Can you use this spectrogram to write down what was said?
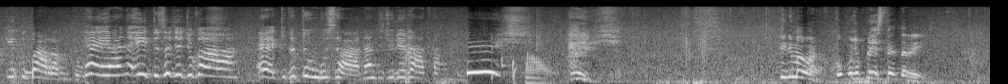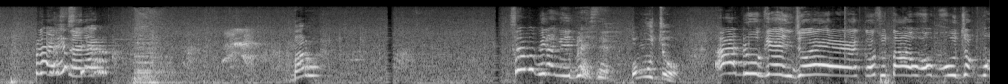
pakai itu barang tuh. Hei, hanya itu saja juga. Eh, kita tunggu sa. Nanti juga dia datang tuh. Hei. Ini Mawar, kau punya plaster tadi? Plaster? Baru Siapa bilang ini plaster? Om Uco. Aduh Genjo eh, kau sudah tahu Om Ucok mu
